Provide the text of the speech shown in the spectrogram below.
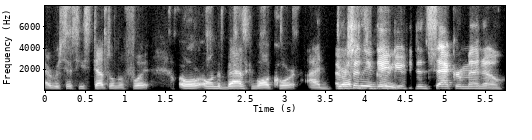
ever since he stepped on the foot or on the basketball court. I ever since he agree. debuted in Sacramento.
